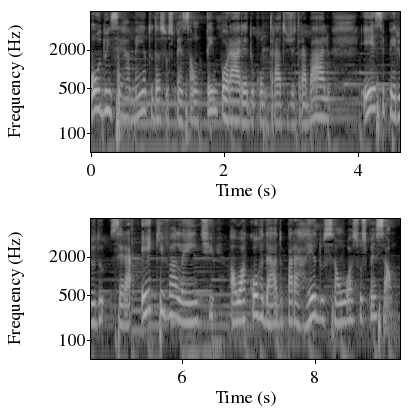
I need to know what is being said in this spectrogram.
ou do encerramento da suspensão temporária do contrato de trabalho, esse período será equivalente ao acordado para a redução ou a suspensão.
